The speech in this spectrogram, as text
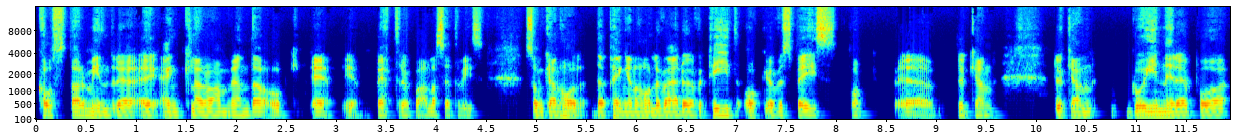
kostar mindre, är enklare att använda och är, är, bättre på alla sätt och vis. Som kan hålla, där pengarna håller värde över tid och över space. Och, eh, du, kan, du kan gå in i det på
